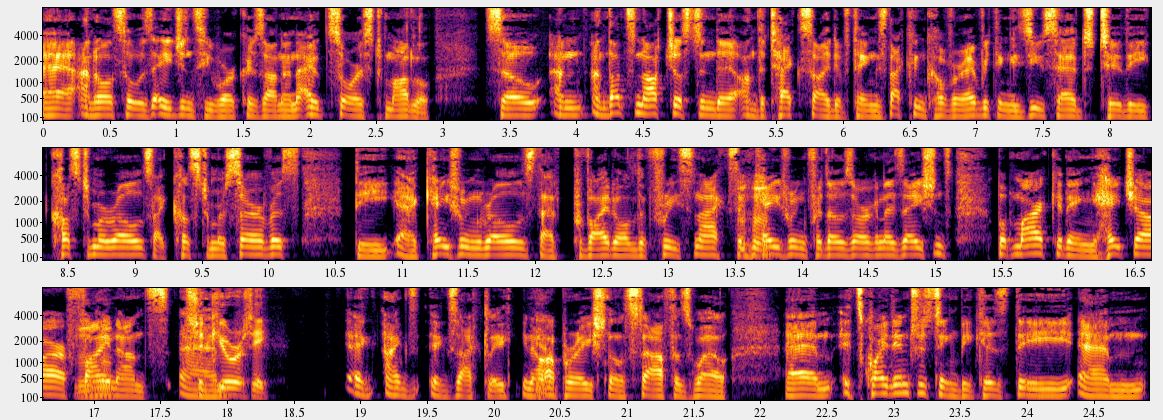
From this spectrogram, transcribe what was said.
uh, and also as agency workers on an outsourced model. So, and, and that's not just in the on the tech side of things. That can cover everything, as you said, to the customer roles like customer service, the uh, catering roles that provide all the free snacks and mm-hmm. catering for those organisations, but marketing, HR, mm-hmm. finance, mm-hmm. security. Exactly, you know, yeah. operational staff as well. Um, it's quite interesting because the, um,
